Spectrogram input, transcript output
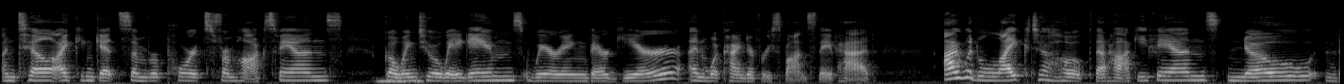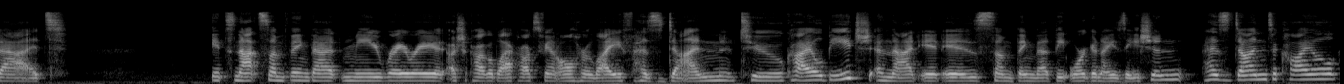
until I can get some reports from Hawks fans going to away games wearing their gear and what kind of response they've had. I would like to hope that hockey fans know that it's not something that me, Ray Ray, a Chicago Blackhawks fan all her life, has done to Kyle Beach, and that it is something that the organization has done to Kyle.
